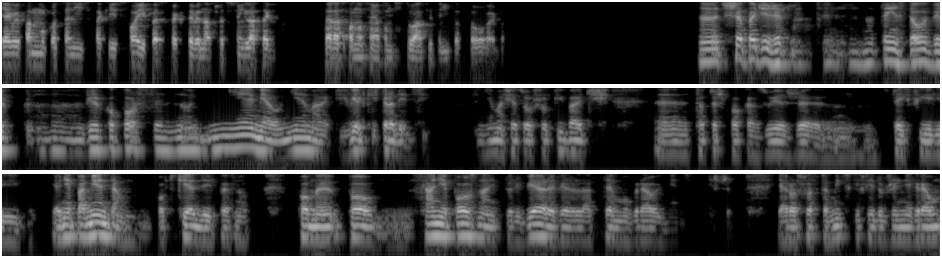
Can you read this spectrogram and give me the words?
Jakby Pan mógł ocenić z takiej swojej perspektywy na przestrzeni lat, jak teraz Pan ocenia tą sytuację tenisa stołowego? E, trzeba powiedzieć, że no, tenis stołowy w Wielkopolsce no, nie miał, nie ma jakichś wielkich tradycji. Nie ma się co oszukiwać. E, to też pokazuje, że w tej chwili, ja nie pamiętam od kiedy, pewno po, po Sanie Poznań, który wiele, wiele lat temu grał i między jeszcze Jarosław Tomicki w tej drużynie grał,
